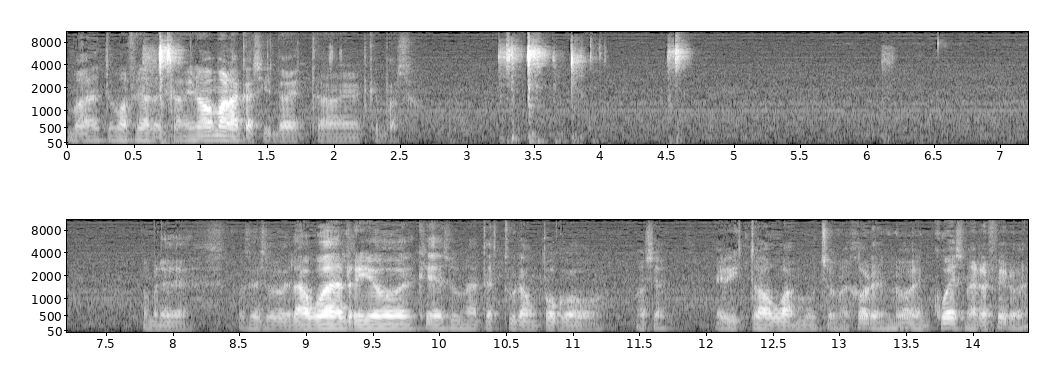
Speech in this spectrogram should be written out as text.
vale, estamos al final del camino. Vamos a la casita esta, a ver qué pasa. Hombre, pues eso, el agua del río es que es una textura un poco, no sé, he visto aguas mucho mejores, ¿no? En Quest me refiero, ¿eh?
